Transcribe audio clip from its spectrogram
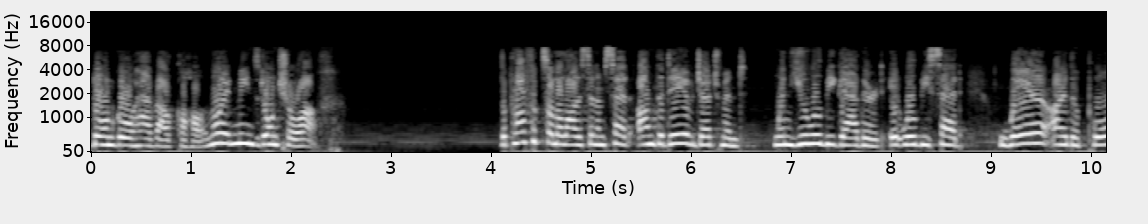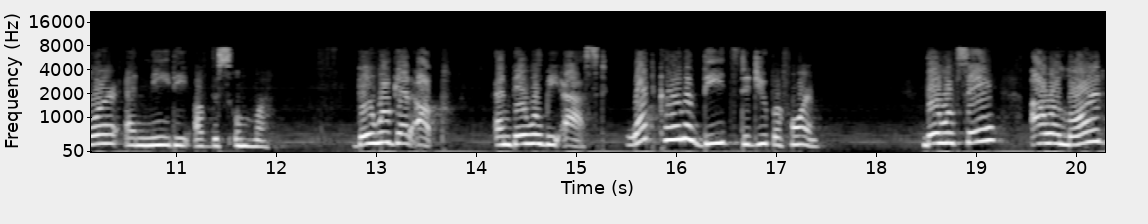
don't go have alcohol. No, it means don't show off. The Prophet ﷺ said, on the day of judgment, when you will be gathered, it will be said, where are the poor and needy of this ummah? They will get up and they will be asked, what kind of deeds did you perform? They will say, Our Lord,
